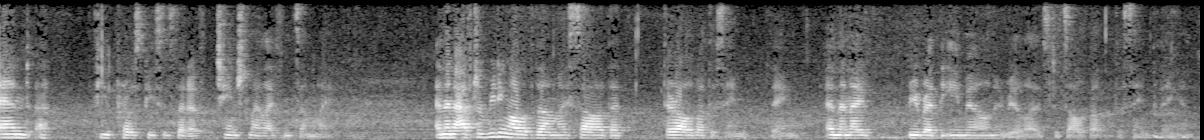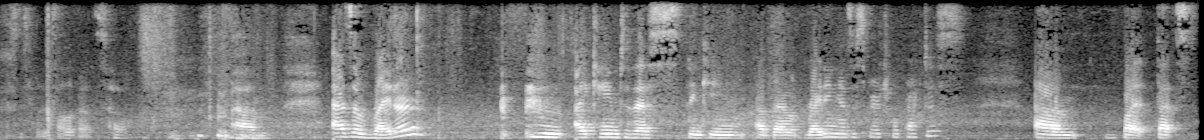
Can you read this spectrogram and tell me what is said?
and a few prose pieces that have changed my life in some way. And then after reading all of them, I saw that they're all about the same thing. And then I reread the email and I realized it's all about the same thing, and this is what it's all about. So, um, as a writer, I came to this thinking about writing as a spiritual practice, um, but that's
